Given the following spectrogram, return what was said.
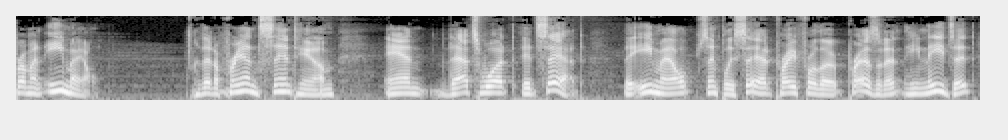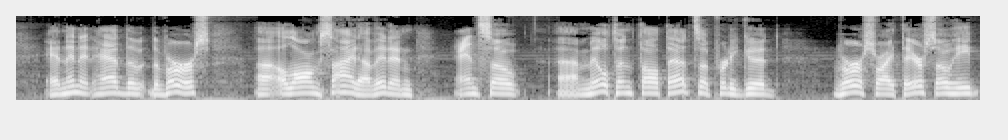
from an email that a friend sent him, and that's what it said. The email simply said, Pray for the president, he needs it. And then it had the, the verse uh, alongside of it. And, and so uh, Milton thought that's a pretty good verse right there. So he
